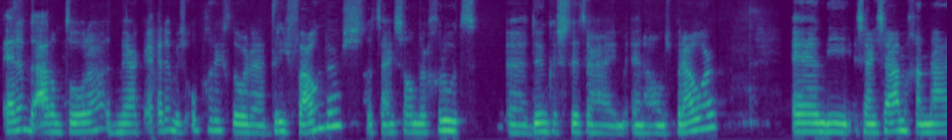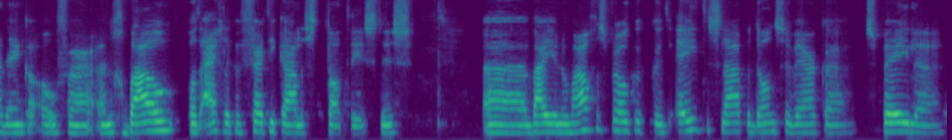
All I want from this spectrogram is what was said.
Adam, de Adamtoren, het merk Adam, is opgericht door de drie founders. Dat zijn Sander Groet, Duncan Stutterheim en Hans Brouwer. En die zijn samen gaan nadenken over een gebouw wat eigenlijk een verticale stad is. Dus uh, waar je normaal gesproken kunt eten, slapen, dansen, werken, spelen,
